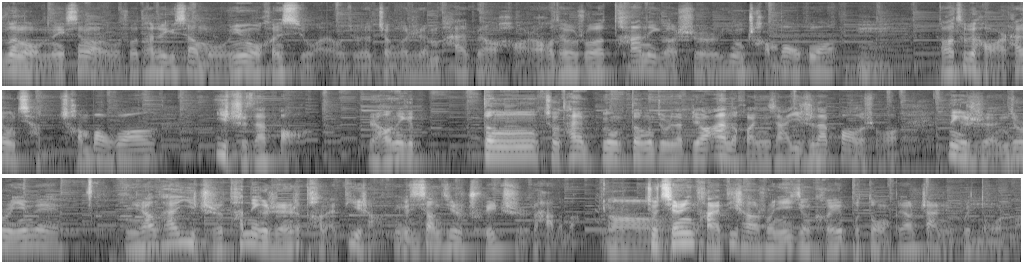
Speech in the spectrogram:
问了我们那个新老师，我说他这个项目，因为我很喜欢，我觉得整个人拍得非常好，然后他就说他那个是用长曝光，嗯。然后特别好玩，他用长长曝光一直在爆，然后那个灯就他也不用灯，就是在比较暗的环境下一直在爆的时候，那个人就是因为你让他一直，他那个人是躺在地上，那个嗯。相机是垂直他的嘛，哦，就其实你躺在地上的时候，你已经可以不动，不像站着你会动是吗？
